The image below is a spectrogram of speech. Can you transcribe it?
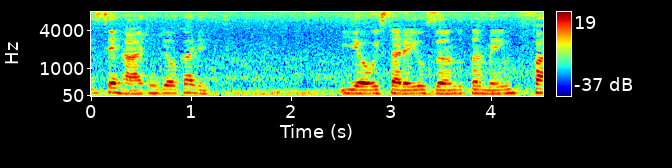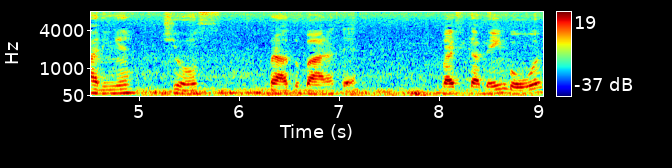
e serragem de eucalipto. E eu estarei usando também farinha de osso para adubar a terra. Vai ficar bem boa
